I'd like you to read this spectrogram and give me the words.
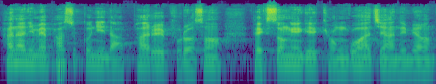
하나님의 파수꾼이 나팔을 불어서 백성에게 경고하지 않으면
